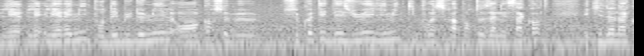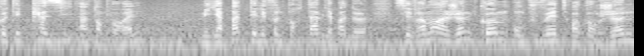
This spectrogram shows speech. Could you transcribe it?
les, les, Rémi pour début 2000 ont encore ce, ce, côté désuet, limite, qui pourrait se rapporter aux années 50 et qui donne un côté quasi intemporel mais il n'y a pas de téléphone portable, il y a pas de. C'est vraiment un jeune comme on pouvait être encore jeune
